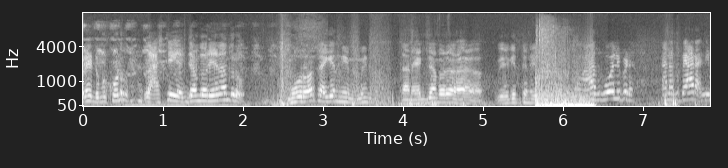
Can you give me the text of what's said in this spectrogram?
ಬರೀ ಡುಮುಕ್ ಕೊಡು. ಲಾಸ್ಟಿಗೆ ಎಕ್ಸಾಮ್ದವ್ರು ಏನಂದ್ರು? ಮೂರು ವರ್ಷ ಆಗ್ಯಾನ ನೀವು ನಾನು ಎಕ್ಸಾಮ್ ಬರೋ ಹೋಗಿದ್ದೇನೆ ಅದು ಹೋಲಿ ಬಿಡ. ನನಗ್ ಬೇಡ. ನೀ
